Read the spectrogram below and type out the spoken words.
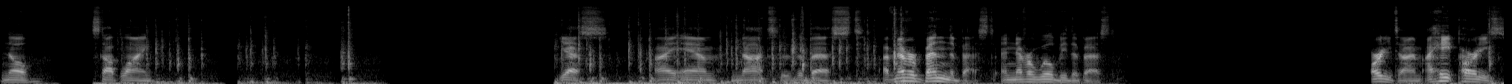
No. Stop lying. Yes, I am not the best. I've never been the best, and never will be the best. Party time. I hate parties.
